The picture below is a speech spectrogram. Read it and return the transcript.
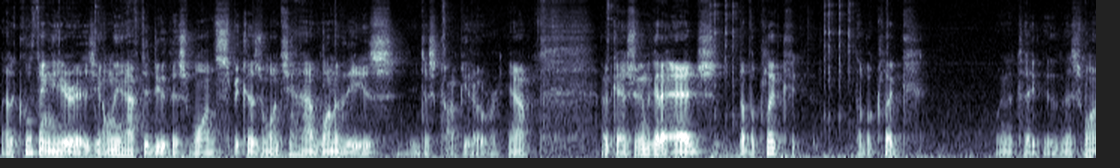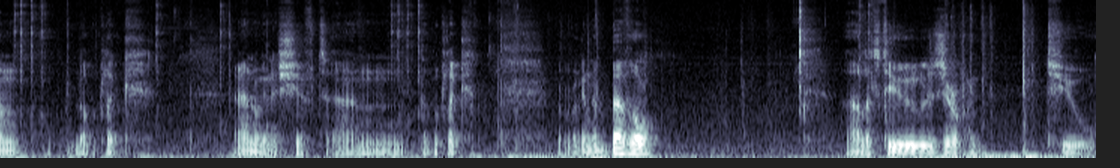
now the cool thing here is you only have to do this once because once you have one of these, you just copy it over, yeah? Okay, so you're gonna go to edge, double click, double click. We're gonna take this one, double click, and we're gonna shift and double click. We're gonna bevel. Uh, let's do 0.2.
